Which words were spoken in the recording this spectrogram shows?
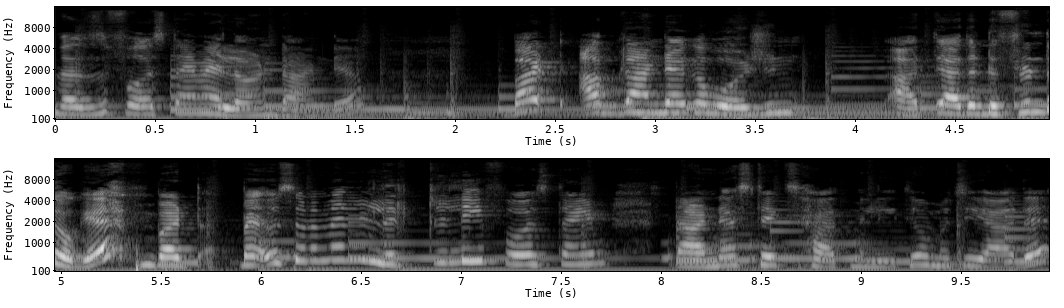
That is the first time I learn dandiya. But अब डांडिया का वर्जन आते आते डिफरेंट हो गया बट उस समय मैंने लिटरली फ़र्स्ट टाइम डांडा स्टिक्स हाथ में ली थी और मुझे याद है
